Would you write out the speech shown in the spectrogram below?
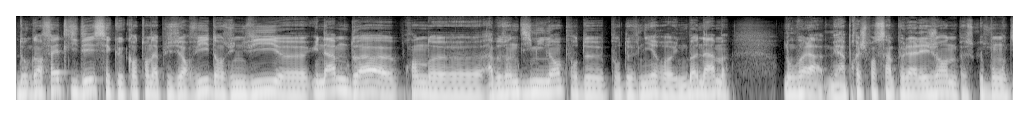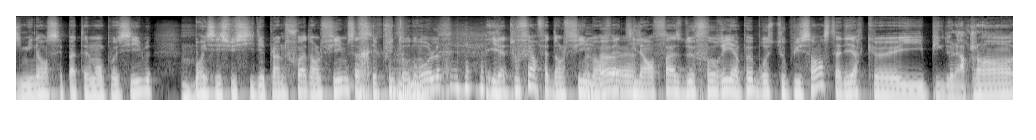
Donc en fait, l'idée c'est que quand on a plusieurs vies, dans une vie, euh, une âme doit prendre euh, a besoin de 10 000 ans pour de pour devenir une bonne âme. Donc voilà, mais après je pense c'est un peu la légende parce que bon, 10 000 ans c'est pas tellement possible. Bon, il s'est suicidé plein de fois dans le film, ça c'est plutôt drôle. Il a tout fait en fait dans le film. En fait, ouais. il est en phase d'euphorie un peu Bruce tout puissant, c'est-à-dire qu'il pique de l'argent,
